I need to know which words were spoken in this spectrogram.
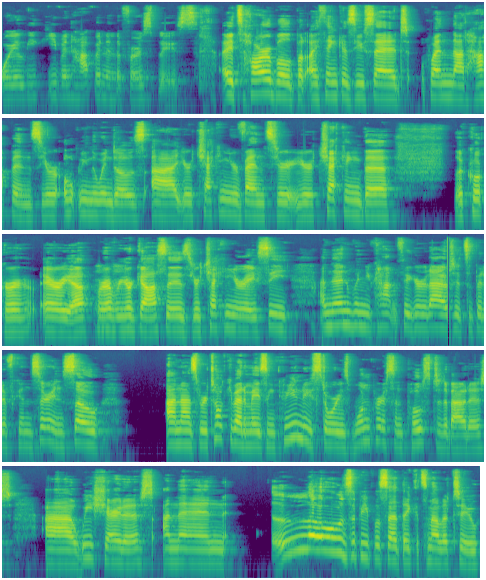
oil leak even happened in the first place. It's horrible, but I think, as you said, when that happens, you're opening the windows, uh, you're checking your vents, you're, you're checking the the cooker area wherever your gas is, you're checking your AC, and then when you can't figure it out, it's a bit of a concern. So, and as we're talking about amazing community stories, one person posted about it, uh, we shared it, and then loads of people said they could smell it too.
